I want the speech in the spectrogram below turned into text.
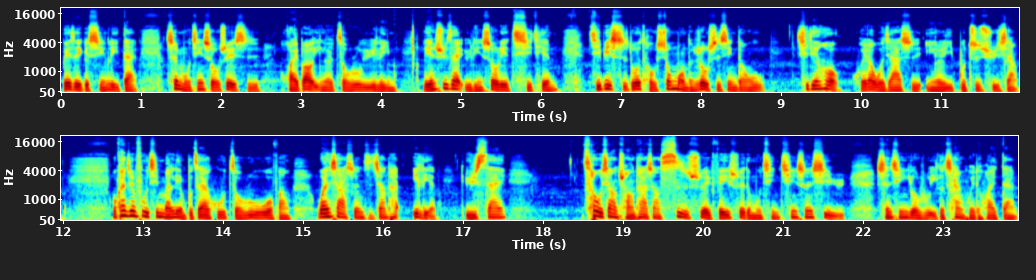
背着一个行李袋，趁母亲熟睡时，怀抱婴儿走入雨林，连续在雨林狩猎七天，击毙十多头凶猛的肉食性动物。七天后回到我家时，婴儿已不知去向。我看见父亲满脸不在乎，走入卧房，弯下身子，将他一脸鱼腮凑向床榻上似睡非睡的母亲，轻声细语，神情犹如一个忏悔的坏蛋。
